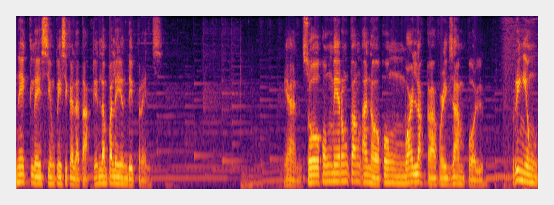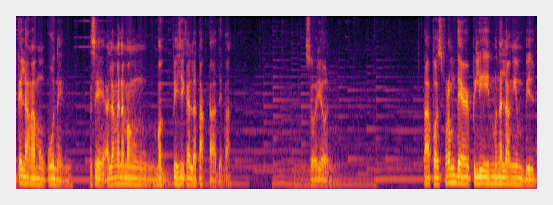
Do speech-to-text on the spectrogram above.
necklace, yung physical attack. Yun lang pala yung difference. Yan. So, kung meron kang ano, kung warlock ka, for example, ring yung kailangan mong kunin. Kasi alangan namang mag-physical attack ka, di ba? So, yun. Tapos, from there, piliin mo na lang yung build.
